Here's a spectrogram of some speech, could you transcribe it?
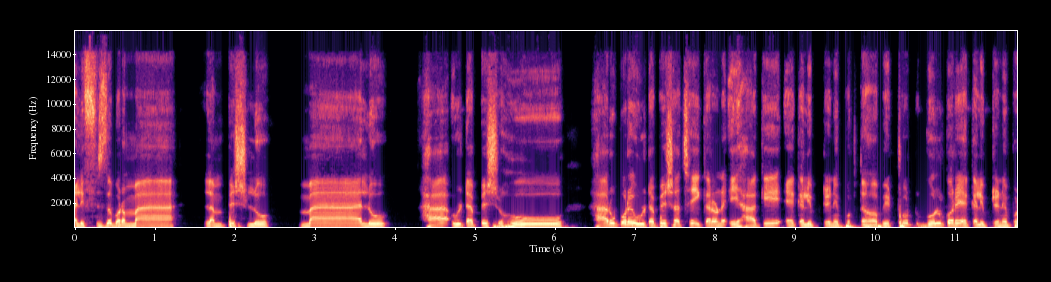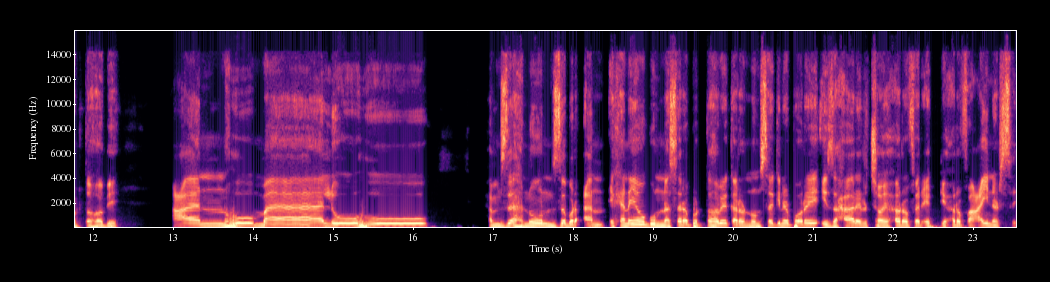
আলিফ জবর মা লাম পেশ লু মালু হা উল্টা পেশ হু। হার উপরে উল্টা পেশ আছে, এই কারণে এই হাকে একালিপ টেনে পড়তে হবে। ঠোঁট গোল করে একালিপ টেনে পড়তে হবে। আনহু মালুহু হামজাহ নুন, জবর, আন। এখানেও গুন্নাসারা পড়তে হবে, কারণ নুন সাকিনের পরে ইজহারের ছয় হরফের একটি হরফ আইন আসছে।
